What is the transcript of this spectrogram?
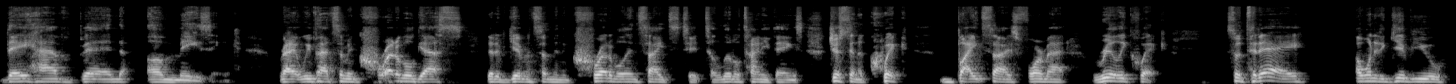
They have been amazing, right? We've had some incredible guests that have given some incredible insights to, to little tiny things just in a quick bite sized format, really quick. So today I wanted to give you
